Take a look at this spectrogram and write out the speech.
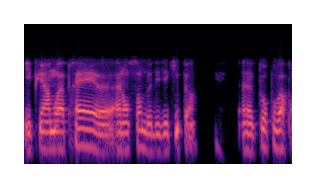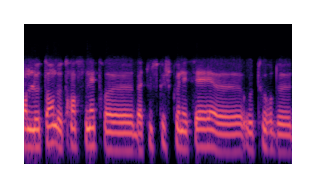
et puis un mois après euh, à l'ensemble des équipes. Euh, pour pouvoir prendre le temps de transmettre euh, bah, tout ce que je connaissais euh, autour de,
